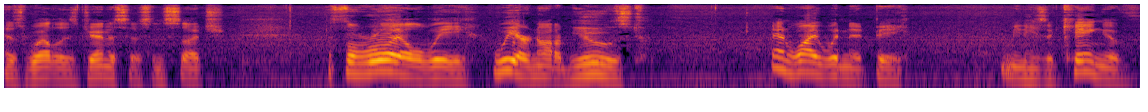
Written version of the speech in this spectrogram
as well as Genesis and such. It's the royal we. We are not amused. And why wouldn't it be? I mean, he's a king of.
